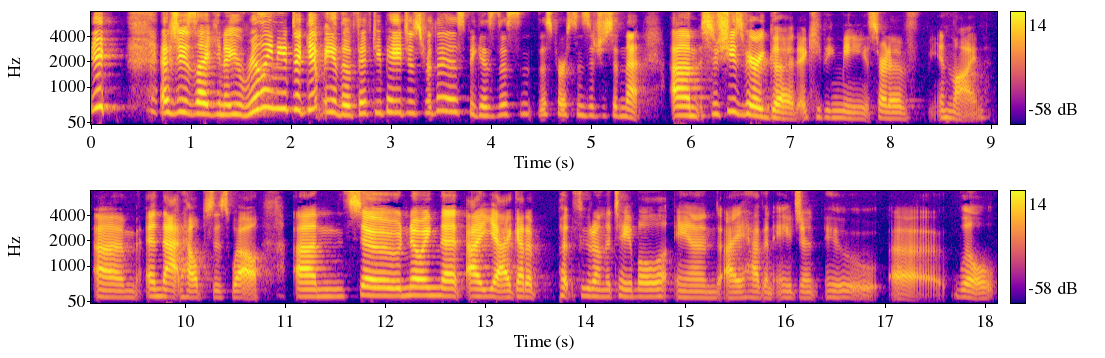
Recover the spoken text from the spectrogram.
and she's like, you know, you really need to get me the 50 pages for this because this this person's interested in that. Um, so she's very good at keeping me sort of in line, um, and that helps as well. Um, so knowing that I yeah I got to put food on the table, and I have an agent who uh, will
